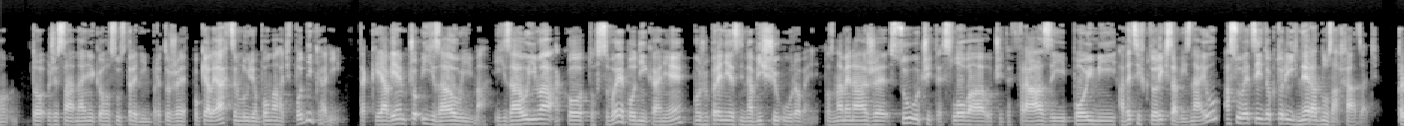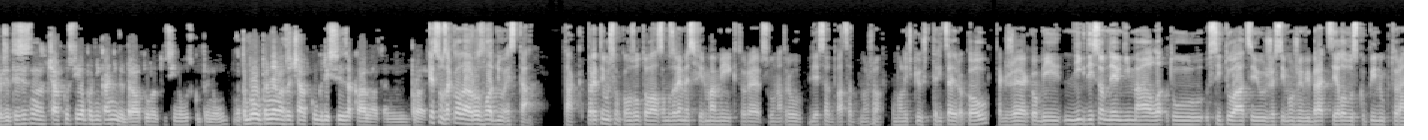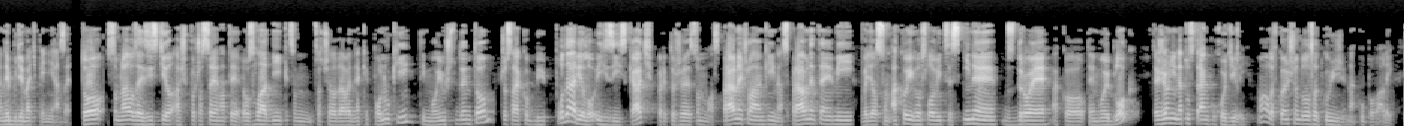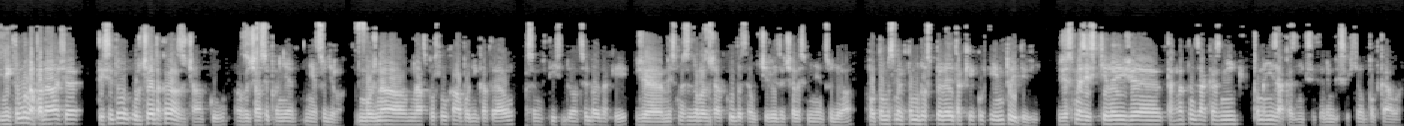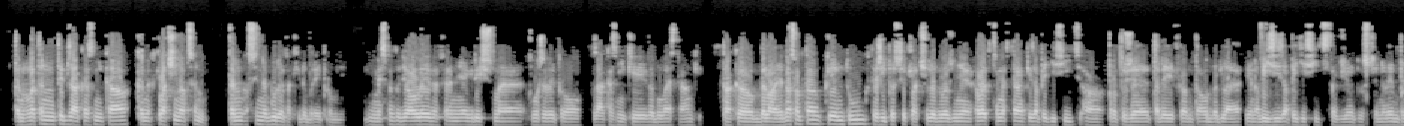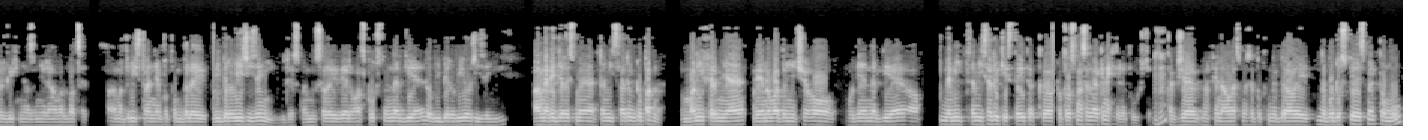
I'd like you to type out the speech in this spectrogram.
to, že sa na niekoho sústredím, pretože pokiaľ ja chcem ľuďom pomáhať v podnikaní, tak ja viem, čo ich zaujíma. Ich zaujíma, ako to svoje podnikanie môžu preniesť na vyššiu úroveň. To znamená, že sú určité slova, určité frázy, pojmy a veci, v ktorých sa vyznajú a sú veci, do ktorých neradno zachádzať. Takže ty jsi na začátku svého podnikání vybral tuhle tu cílovou skupinu. A to bylo úplně na začátku, když si zakládal ten projekt. Keď som zakladal rozhľadňu SK, tak predtým už som konzultoval samozrejme s firmami, ktoré sú na trhu 10, 20, možno pomaličky už 30 rokov, takže akoby nikdy som nevnímal tú situáciu, že si môžem vybrať cieľovú skupinu, ktorá nebude mať peniaze. To som naozaj zistil až počase na tej rozhľadni, keď som začal dávať nejaké ponuky tým mojim študentom, čo sa akoby podarilo ich získať, pretože som mal správne články na správne témy, vedel som ako ich osloviť cez iné zdroje ako ten môj blog takže oni na tú stránku chodili. No ale v konečnom dôsledku nič nenakupovali. Mě k tomu napadá, že ty si to určil takhle na začátku a začal si pro ně něco dělat. Možná nás poslouchá podnikatel, já jsem v té situaci byl taky, že my jsme si to na začátku vůbec neučili, začali jsme něco dělat. Potom jsme k tomu dospěli tak jako intuitivně. Že jsme zjistili, že tenhle ten zákazník, to není zákazník, se kterým bych se chtěl potkávat. Tenhle ten typ zákazníka, ten tlačí na cenu, ten asi nebude taky dobrý pro mě. My jsme to dělali ve firmě, když jsme tvořili pro zákazníky webové stránky. Tak eh, byla jedna sorta klientů, kteří prostě tlačili vyloženě, hele, chceme stránky za pět tisíc a protože tady fronta odvedle je nabízí za pět tisíc, takže prostě nevím, proč bych měl za ně dávat 20. A na druhé straně potom byly výběrové řízení, kde jsme museli věnovat spoustu energie do výběrového řízení a nevěděli jsme, jak ten výsledek dopadne. V malé firmě věnovat do něčeho hodně energie a nemít ten výsledek jistý, tak eh, proto jsme se taky nechtěli pouštět. Mm-hmm. Takže ve finále jsme se potom vybrali, nebo dospěli jsme k tomu,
